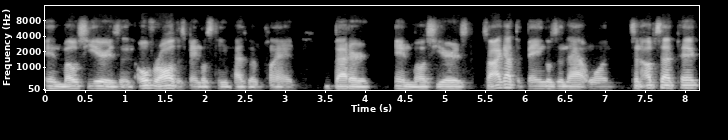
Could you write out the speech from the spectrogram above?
in most years, and overall this Bengals team has been playing better in most years. So I got the Bengals in that one. It's an upset pick.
